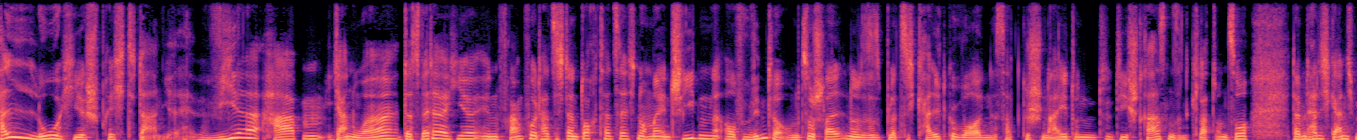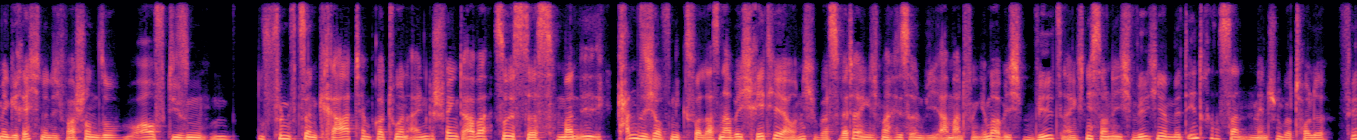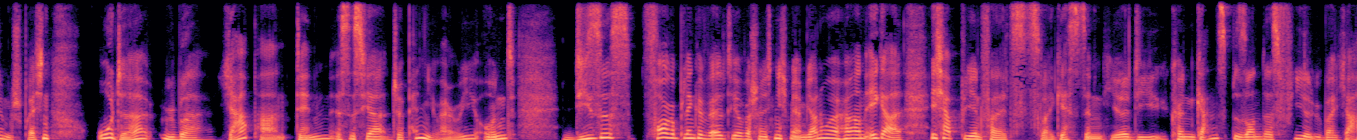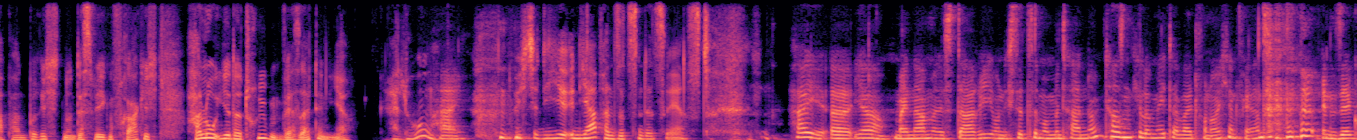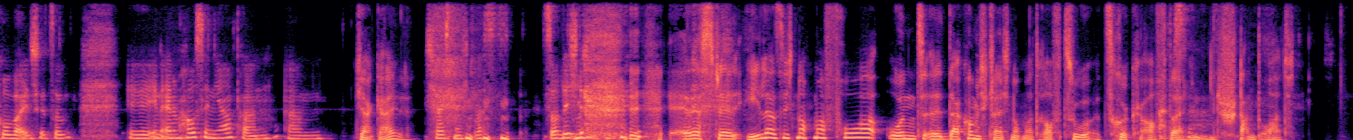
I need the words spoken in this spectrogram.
Hallo, hier spricht Daniel. Wir haben Januar. Das Wetter hier in Frankfurt hat sich dann doch tatsächlich nochmal entschieden, auf Winter umzuschalten und es ist plötzlich kalt geworden. Es hat geschneit und die Straßen sind glatt und so. Damit hatte ich gar nicht mehr gerechnet. Ich war schon so auf diesen 15 Grad Temperaturen eingeschwenkt, aber so ist das. Man kann sich auf nichts verlassen, aber ich rede hier ja auch nicht über das Wetter. Eigentlich mache ich es irgendwie am Anfang immer, aber ich will es eigentlich nicht, sondern ich will hier mit interessanten Menschen über tolle Filme sprechen oder über Japan, denn es ist ja Japanuary und dieses Vorgeplänkel werdet ihr wahrscheinlich nicht mehr im Januar hören. Egal. Ich habe jedenfalls zwei Gästinnen hier, die können ganz besonders viel über Japan berichten und deswegen frage ich, hallo ihr da drüben, wer seid denn ihr? Hallo. Hi. Ich möchte die in Japan sitzende zuerst. Hi, äh, ja, mein Name ist Dari und ich sitze momentan 9000 Kilometer weit von euch entfernt. Eine sehr grobe Einschätzung. Äh, in einem Haus in Japan. Ähm, ja, geil. Ich weiß nicht, was soll ich? Erst stellt Ela sich noch mal vor und äh, da komme ich gleich noch mal drauf zu, zurück auf deinen Standort.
